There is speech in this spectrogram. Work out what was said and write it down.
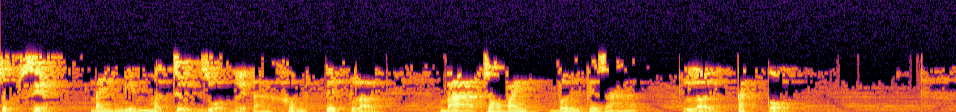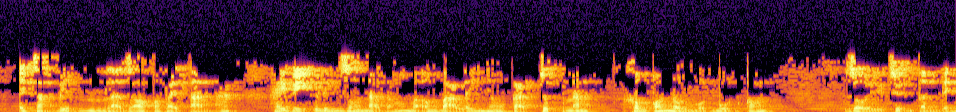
xúc xiển, đay nghiến mà chửi rủa người ta không tiếc lời, và cho vay với cái giá lời cắt cổ. Ấy chẳng biết là do có phải tàn ác, hay vì cái lý do nào đó mà ông bà lấy nhau cả chục năm, không có nổi một mụn con. Rồi chuyện cần đến,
